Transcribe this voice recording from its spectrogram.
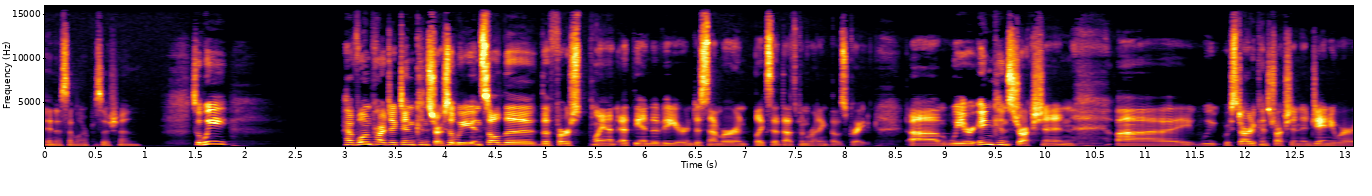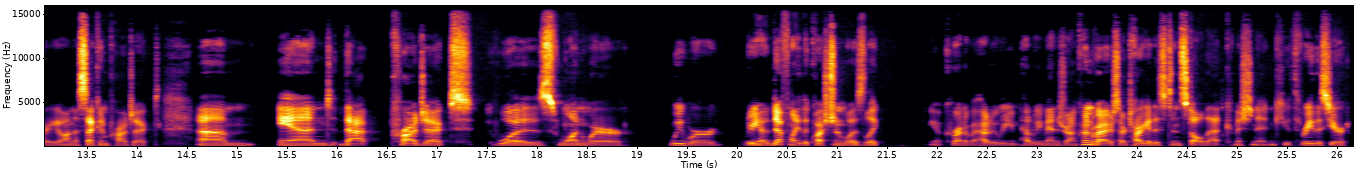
in a similar position? So we have one project in construction. So we installed the the first plant at the end of the year in December, and like I said, that's been running. That was great. Um, we are in construction. Uh, we we started construction in January on a second project, um, and that project was one where we were, you know, definitely the question was like, you know, coronavirus. How do we how do we manage around coronavirus? Our target is to install that, commission it in Q3 this year.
